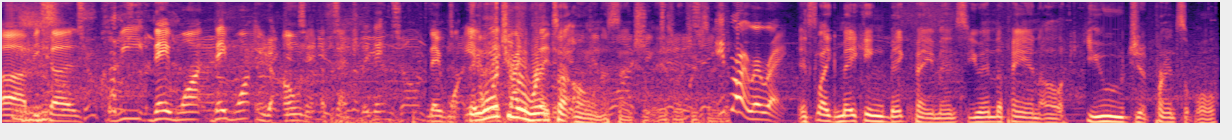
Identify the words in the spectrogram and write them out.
Uh, because we they want they want you to own it essentially. They, they want you They know, want you to rent the to game. own, essentially, is what you're saying. Right, right, right. It's like making big payments. You end up paying a huge principal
